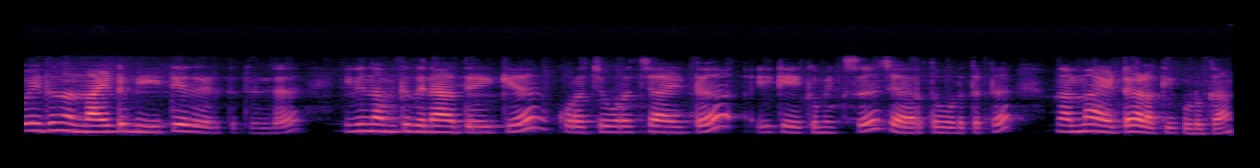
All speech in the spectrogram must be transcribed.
ഇപ്പോൾ ഇത് നന്നായിട്ട് ബീറ്റ് ചെയ്ത് എടുത്തിട്ടുണ്ട്. ഇനി നമുക്ക് ഇതിനകത്തേക്ക് കുറച്ച് കുറച്ചായിട്ട് ഈ കേക്ക് മിക്സ് ചേർത്ത് കൊടുത്തിട്ട് നന്നായിട്ട് ഇളക്കി കൊടുക്കാം.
